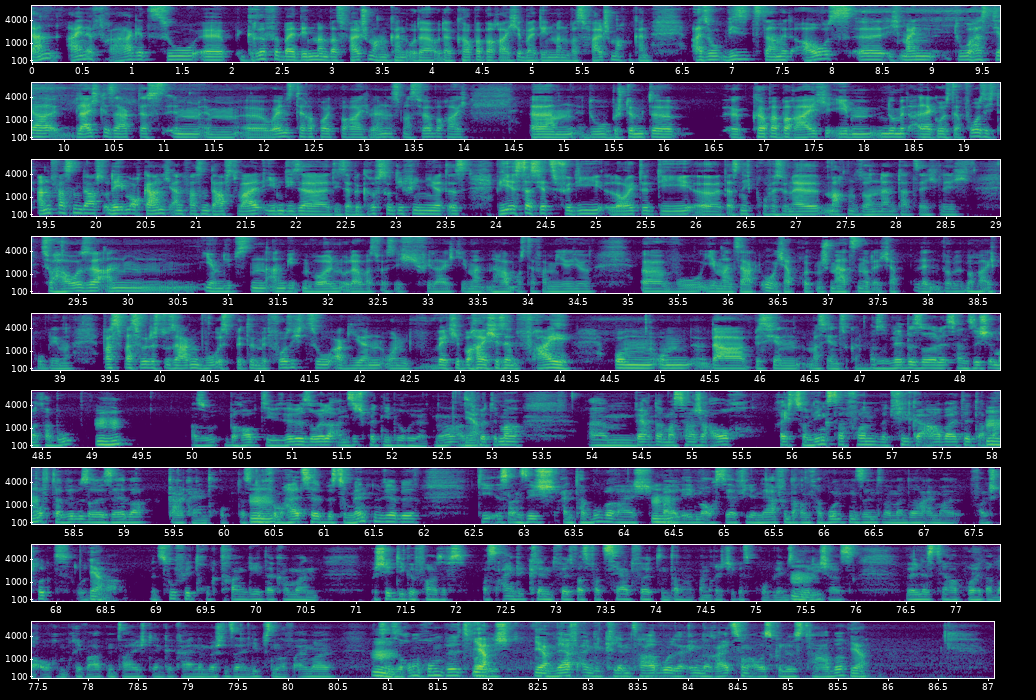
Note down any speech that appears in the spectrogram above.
Dann eine Frage zu äh, Griffe, bei denen man was falsch machen kann oder, oder Körperbereiche, bei denen man was falsch machen kann. Also wie sieht es damit aus? Äh, ich meine, du hast ja gleich gesagt, dass im, im äh, Wellness-Therapeut-Bereich, Wellness-Masseur-Bereich ähm, du bestimmte äh, Körperbereiche eben nur mit allergrößter Vorsicht anfassen darfst oder eben auch gar nicht anfassen darfst, weil eben dieser, dieser Begriff so definiert ist. Wie ist das jetzt für die Leute, die äh, das nicht professionell machen, sondern tatsächlich zu Hause an ihrem Liebsten anbieten wollen oder was weiß ich, vielleicht jemanden haben aus der Familie, äh, wo jemand sagt, oh, ich habe Rückenschmerzen oder ich habe Lendenwirbelbereichprobleme. Was, was würdest du sagen, wo ist bitte mit Vorsicht zu agieren und welche Bereiche sind frei um, um da ein bisschen massieren zu können. Also Wirbelsäule ist an sich immer tabu. Mhm. Also überhaupt die Wirbelsäule an sich wird nie berührt. Ne? Also ja. wird immer ähm, während der Massage auch rechts und links davon wird viel gearbeitet, aber mhm. auf der Wirbelsäule selber gar keinen Druck. Das mhm. geht vom Halswirbel bis zum Lendenwirbel. Die ist an sich ein Tabubereich, mhm. weil eben auch sehr viele Nerven daran verbunden sind, wenn man da einmal falsch drückt oder ja. mit zu viel Druck dran geht, da kann man besteht die Gefahr, dass was eingeklemmt wird, was verzerrt wird und dann hat man ein richtiges Problem. Sowohl mhm. ich als Wellness-Therapeut, aber auch im privaten Teil. Ich denke, keiner möchte seine Liebsten auf einmal mhm. so rumhumpelt, weil ja. ich ja. einen Nerv eingeklemmt habe oder irgendeine Reizung ausgelöst habe. Ja.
